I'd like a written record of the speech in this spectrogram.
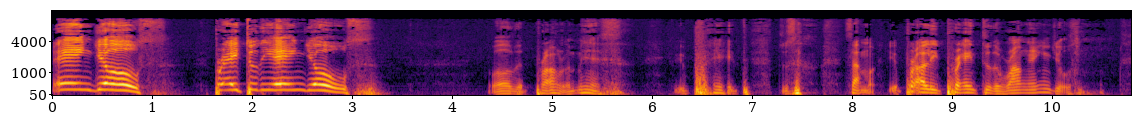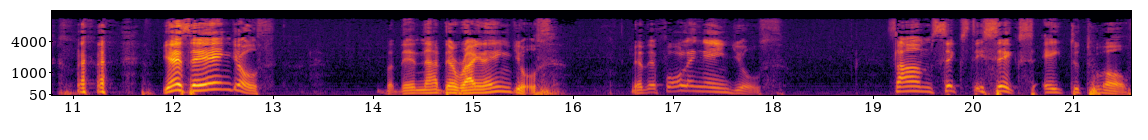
angels, pray to the angels. Well, the problem is, you pray to some, some you're probably praying to the wrong angels. yes, the angels. But they're not the right angels. They're the fallen angels. Psalm 66, 8 to 12.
